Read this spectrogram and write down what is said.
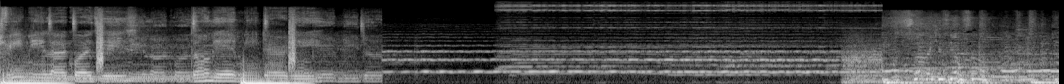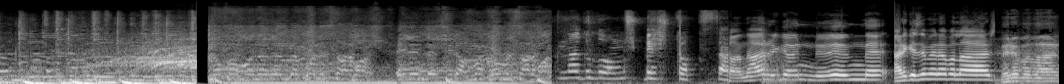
Treat me like white Nuggle olmuş 5.90. Kanar gönlümde. Herkese merhabalar. Merhabalar.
